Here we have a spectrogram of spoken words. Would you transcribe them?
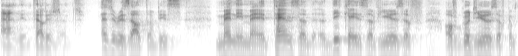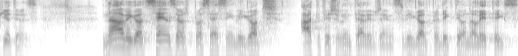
and intelligent. As a result of this, many, many tens of decades of years of, of good use of computers. Now we got sensors processing, we got artificial intelligence, we got predictive analytics,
